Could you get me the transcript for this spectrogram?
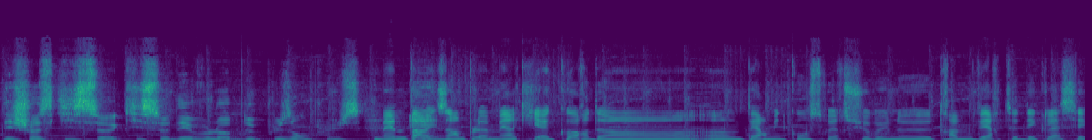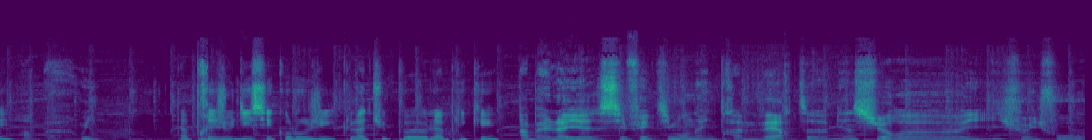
des choses qui se, qui se développent de plus en plus. Même par Et- exemple un maire qui accorde un, un permis de construire sur une trame verte déclassée. Ah bah oui. T'as préjudice écologique, là tu peux l'appliquer. Ah ben là, si effectivement on a une trame verte, euh, bien sûr, euh, il, faut, il, faut,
